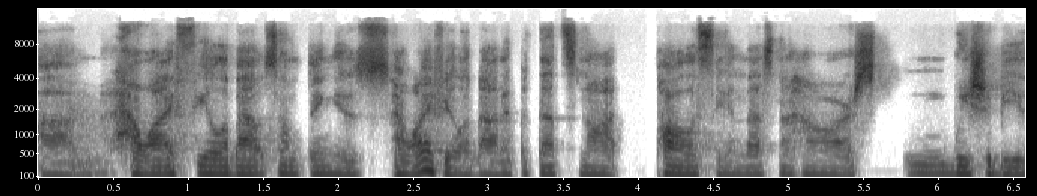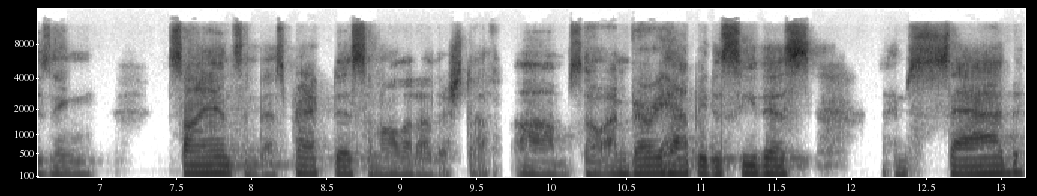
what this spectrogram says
um, how I feel about something is how I feel about it, but that's not policy and that's not how our, we should be using science and best practice and all that other stuff. Um, so I'm very happy to see this. I'm sad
